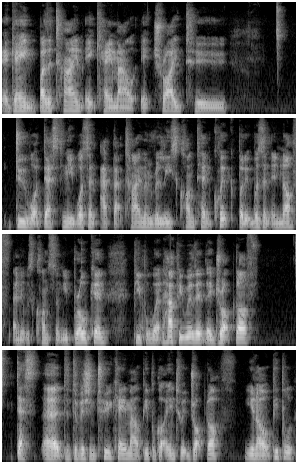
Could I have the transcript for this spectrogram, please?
again, by the time it came out, it tried to do what Destiny wasn't at that time and release content quick, but it wasn't enough, and it was constantly broken. People weren't happy with it; they dropped off. Des- uh, the Division Two came out, people got into it, dropped off. You know, people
